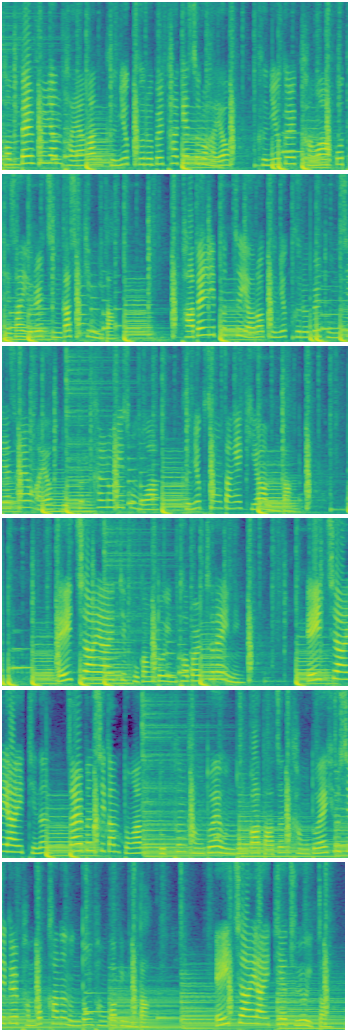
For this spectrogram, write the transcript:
덤벨 훈련 다양한 근육 그룹을 타겟으로 하여 근육을 강화하고 대사율을 증가시킵니다. 바벨 리프트 여러 근육 그룹을 동시에 사용하여 높은 칼로리 소모와 근육 성장에 기여합니다. HIIT 고강도 인터벌 트레이닝 HIIT는 짧은 시간 동안 높은 강도의 운동과 낮은 강도의 휴식을 반복하는 운동 방법입니다. HIIT의 주요 이점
